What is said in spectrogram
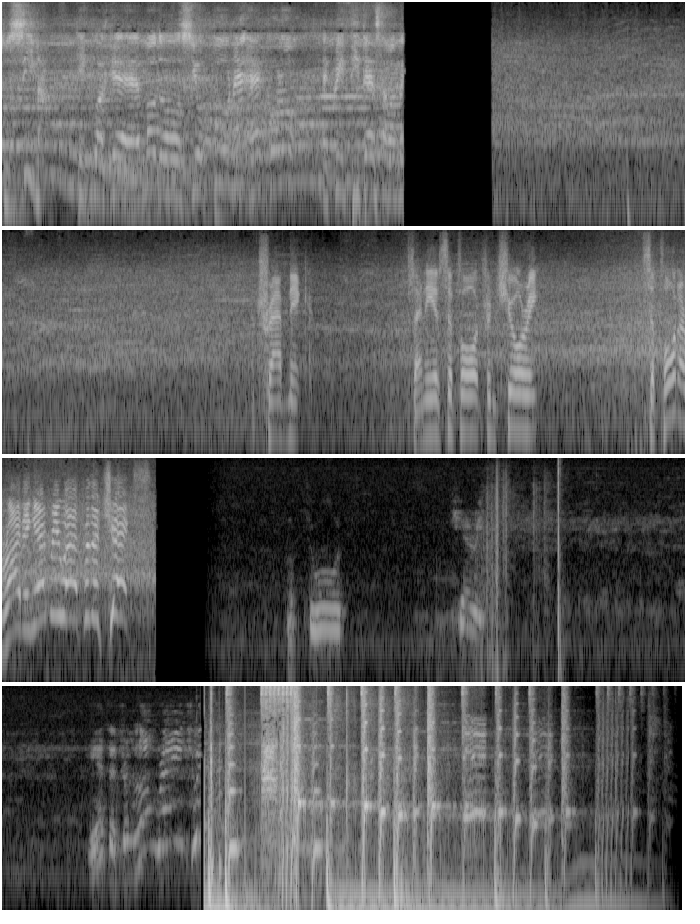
su Sima che in qualche modo si oppone, eccolo, e qui di testa va Travnik, plenty of support from Chori. Support arriving everywhere for the Czechs. Cherry. He enters from long range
